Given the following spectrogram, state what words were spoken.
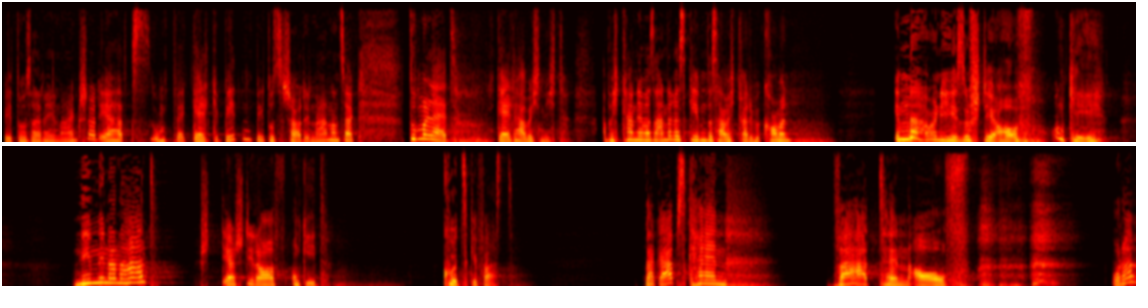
Petrus hat ihn angeschaut, er hat um Geld gebeten. Petrus schaut ihn an und sagt: Tut mir leid, Geld habe ich nicht. Aber ich kann dir was anderes geben, das habe ich gerade bekommen. Im Namen Jesu steh auf und geh. Nimm ihn an der Hand, er steht auf und geht. Kurz gefasst. Da gab es kein Warten auf. Oder?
